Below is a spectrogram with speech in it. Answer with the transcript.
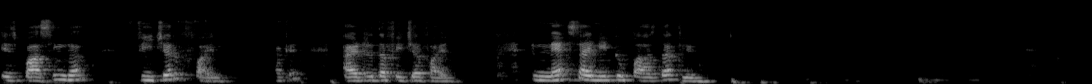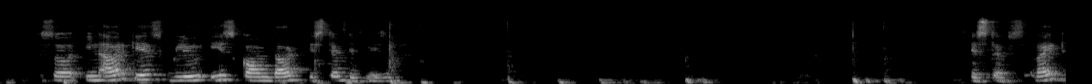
is passing the feature file. Okay. Add the feature file. Next i need to pass the glue so in our case glue is com dot step definition steps, right?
